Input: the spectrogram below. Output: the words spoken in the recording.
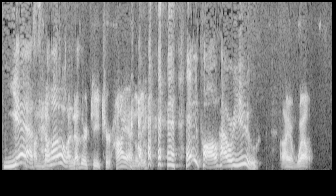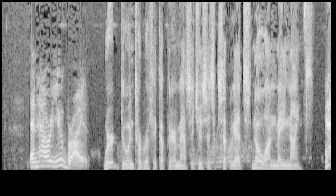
Yes, Ano- hello. Another teacher. Hi, Annalie. hey, Paul, how are you? I am well. And how are you, Brian? We're doing terrific up here in Massachusetts, except we had snow on May 9th.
